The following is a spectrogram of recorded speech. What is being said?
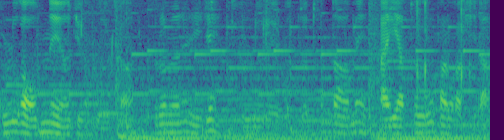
블루가 없네요, 지금 보니까. 그러면은 이제 블루를 먼저 턴 다음에 다이아 털고 바로 갑시다.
